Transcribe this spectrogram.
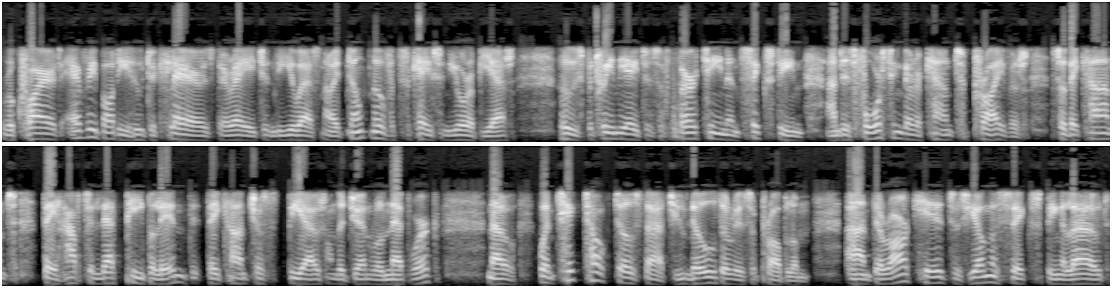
required everybody who declares their age in the US. Now, I don't know if it's the case in Europe yet, who's between the ages of 13 and 16 and is forcing their account to private, so they can't. They have to let people in. They can't just be out on the general network. Now, when TikTok does that, you know there is a problem. And there are kids as young as six being allowed,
